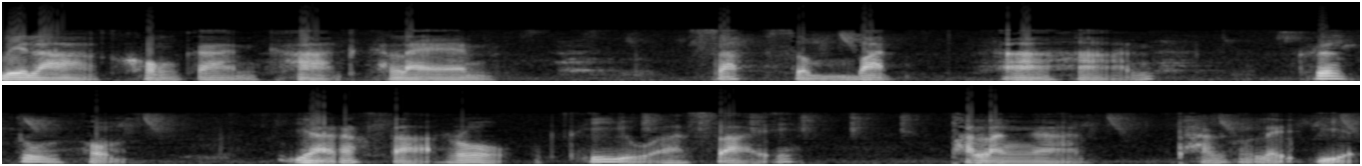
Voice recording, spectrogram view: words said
เวลาของการขาดแคลน ทรัพย์สมบัติ อาหาร เครื่องตุ้งห่มยารักษาโรคที่อยู่อาศัย พลังงานทั้งละเอียด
